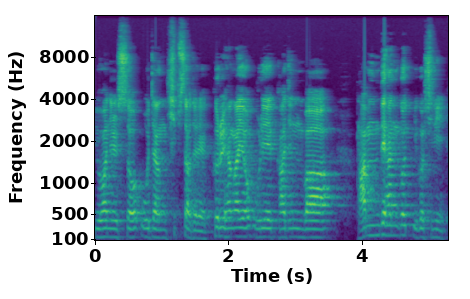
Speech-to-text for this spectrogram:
요한일서 5장 14절에 그를 향하여 우리의 가진 바 담대한 것 이것이니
